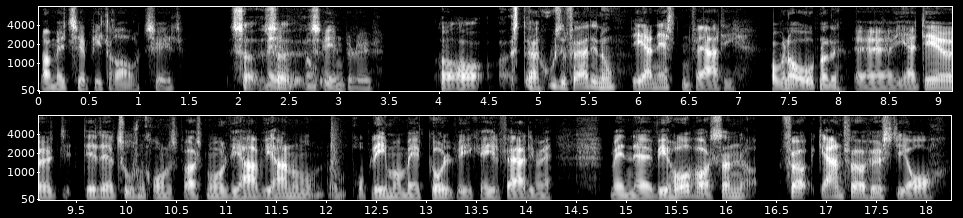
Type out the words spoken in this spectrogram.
var med til at bidrage til et så, med så, nogle pæne beløb. Og, og er huset færdigt nu? Det er næsten færdigt. Og hvornår åbner det? Øh, ja, det er jo det der 1000 kroner spørgsmål. Vi har, vi har nogle, nogle problemer med et gulv, vi ikke er helt færdige med. Men øh, vi håber sådan, før, gerne før høst i år,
